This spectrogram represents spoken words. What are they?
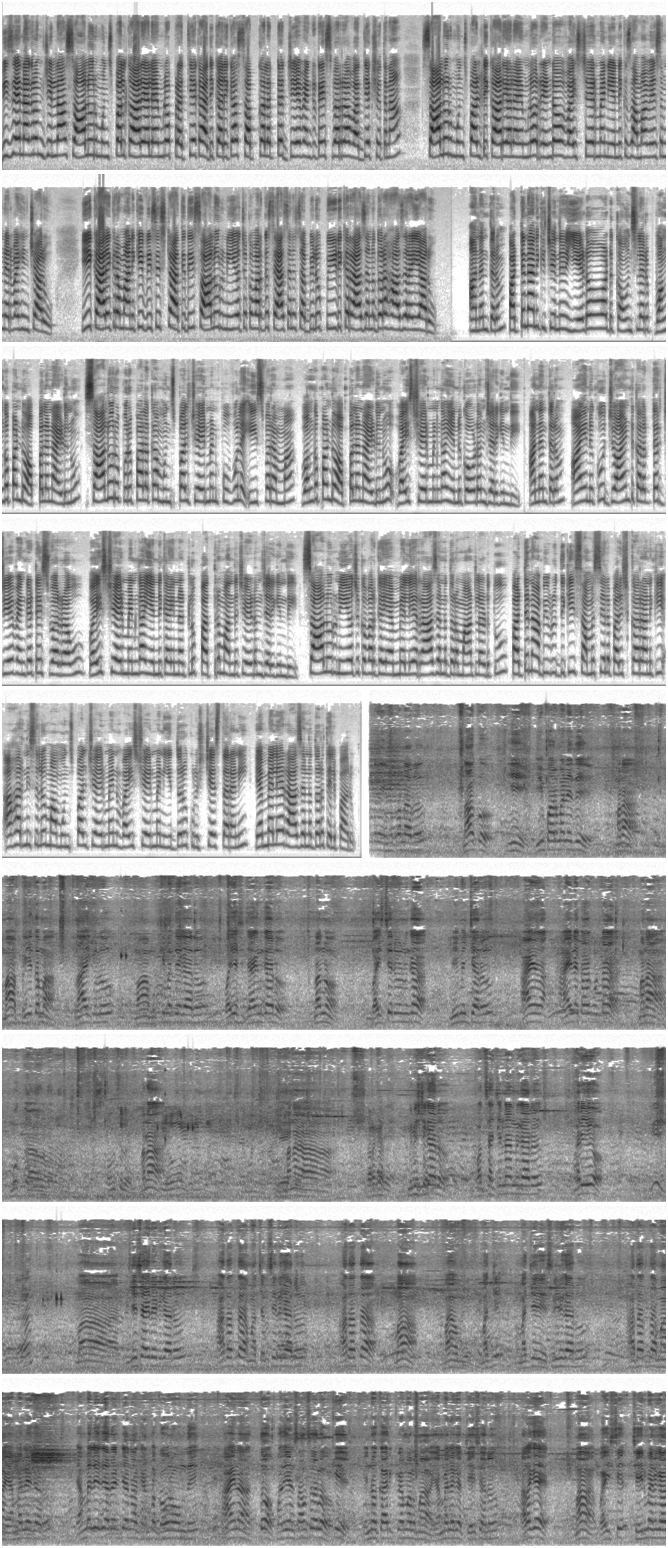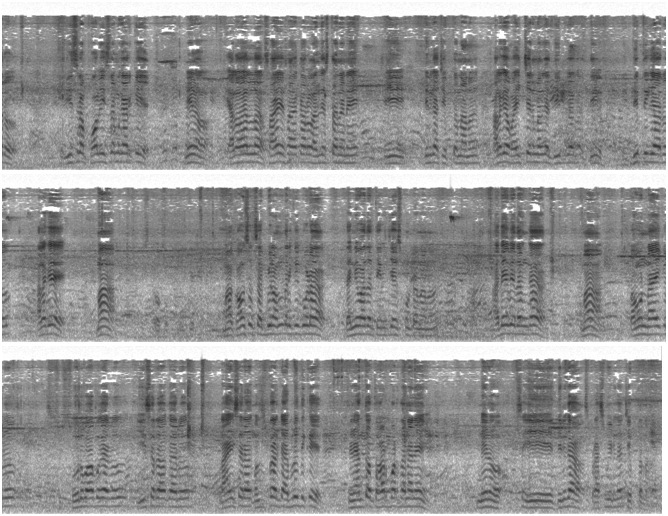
విజయనగరం జిల్లా సాలూరు మున్సిపల్ కార్యాలయంలో ప్రత్యేక అధికారిగా సబ్ కలెక్టర్ జె వెంకటేశ్వరరావు అధ్యక్షతన సాలూరు మున్సిపాలిటీ కార్యాలయంలో రెండవ వైస్ చైర్మన్ ఎన్నిక సమావేశం నిర్వహించారు. ఈ కార్యక్రమానికి విశిష్ట అతిథి సాలూరు నియోజకవర్గ శాసనసభ్యులు పీడిక రాజన్నదొర హాజరయ్యారు. అనంతరం పట్టణానికి చెందిన ఏడవ వార్డు కౌన్సిలర్ వంగపండు అప్పలనాయుడును సాలూరు పురపాలక మున్సిపల్ చైర్మన్ పువ్వుల ఈశ్వరమ్మ వంగపండు అప్పలనాయుడును వైస్ చైర్మన్గా ఎన్నుకోవడం జరిగింది. అనంతరం ఆయనకు joint collector J Venkateswara Rao vice చైర్మన్గా ఎన్నికైనట్లు పత్రం అందజేయడం జరిగింది. సాలూరు నియోజకవర్గ ఎమ్మెల్యే రాజన్నదొర మాట్లాడుతూ పట్టణ అభివృద్ధికి సమస్యల పరిష్కారానికి అహర్నిశలు మా మున్సిపల్ చైర్మన్ వైస్ చైర్మన్ ఇద్దరు కృషి చేస్తారని ఎమ్మెల్యే రాజన్నదొర తెలిపారు. నాకు ఈ బీ ఫార్మ్ అనేది మన మా ప్రియతమ నాయకులు మా ముఖ్యమంత్రి గారు వైఎస్ జగన్ గారు నన్ను వైస్ చైర్మన్గా నియమించారు. ఆయన ఆయన కాకుండా మన మన మన మినిస్టర్ గారు కొత్త సత్యనారాయణ గారు మరియు మా విజయసాయి రెడ్డి గారు ఆ తర్వాత మా చిన్నశ్రీని గారు ఆ తర్వాత మా మా మధ్య మధ్య శ్రీని గారు ఆ తర్వాత మా ఎమ్మెల్యే గారు. ఎమ్మెల్యే గారు అంటే నాకు ఎంతో గౌరవం ఉంది. ఆయనతో పదిహేను సంవత్సరాలకి ఎన్నో కార్యక్రమాలు మా ఎమ్మెల్యే గారు చేశారు. అలాగే మా వైస్ చైర్మన్ గారు ఈశ్వరం పోల ఈశ్వరం గారికి నేను ఎలా సహాయ సహకారాలు అందిస్తానని ఈ దీనిగా చెప్తున్నాను. అలాగే వైస్ చైర్మన్ గారు దీపిక దీప్తి గారు అలాగే మా మా కౌన్సిల్ సభ్యులందరికీ కూడా ధన్యవాదాలు తెలియజేసుకుంటున్నాను. అదేవిధంగా మా టౌన్ నాయకులు సూర్యబాబు గారు ఈశ్వరరావు గారు నాగేశ్వరరావు మున్సిపాలిటీ అభివృద్ధికి నేను ఎంతో తోడ్పడతానని నేను ఈ దీనిగా ప్రెస్ మీట్గా చెప్తున్నాను.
